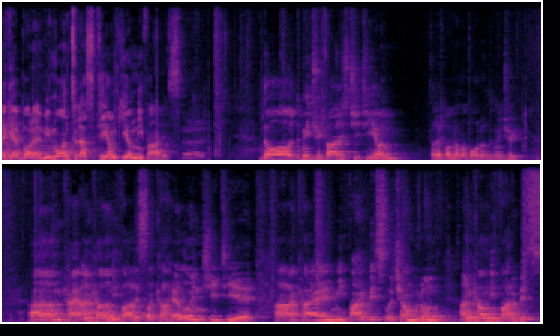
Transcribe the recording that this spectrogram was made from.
Ok, bone, mi montras tion kion ni faris. Do Dimitri faris ĉi tion. Tre bona laboro Dimitri. Um, kai ankaŭ ni faris la kahelojn ĉi tie, uh, kai mi farbis la ĉambron. Ankaŭ ni farbis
